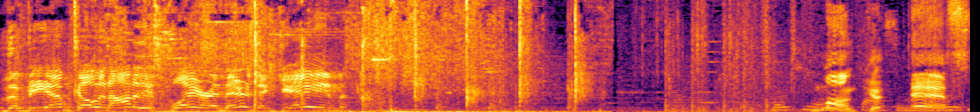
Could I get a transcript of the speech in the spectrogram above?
the BM coming out of this player, and there's a game. Monka S,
